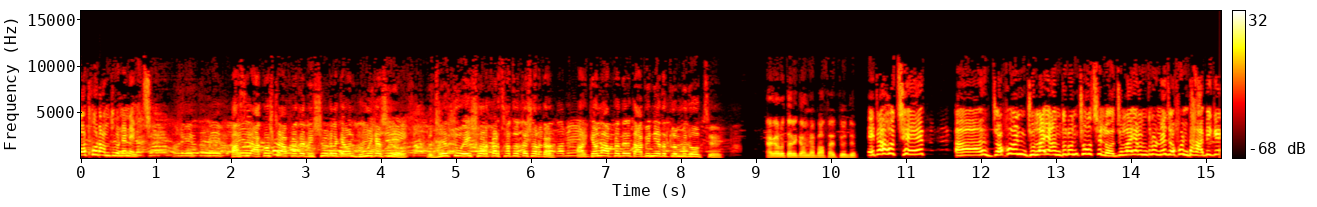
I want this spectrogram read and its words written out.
কঠোর আন্দোলনে নেমেছি। পাঁচই আগস্টে আপনাদের বিশ্ববিদ্যালয়ে কেমন ভূমিকা ছিল? যেহেতু এই সরকার ছাত্রদের সরকার আর কেন আপনাদের দাবি নিয়ে এত বিলম্বিত হচ্ছে? এগারো তারিখে আমরা বাসায় চলে এটা হচ্ছে যখন জুলাই আন্দোলন চলছিল জুলাই আন্দোলনে যখন ঢাবিকে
